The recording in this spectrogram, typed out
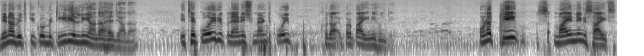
ਜਿਨ੍ਹਾਂ ਵਿੱਚ ਕੀ ਕੋਈ ਮਟੀਰੀਅਲ ਨਹੀਂ ਆਂਦਾ ਹੈ ਜ਼ਿਆਦਾ। ਇੱਥੇ ਕੋਈ ਰਿਪਲੈਨਿਸ਼ਮੈਂਟ ਕੋਈ ਖੁਦਾ, ਭਰਪਾਈ ਨਹੀਂ ਹੁੰਦੀ। 29 ਮਾਈਨਿੰਗ ਸਾਈਟਸ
